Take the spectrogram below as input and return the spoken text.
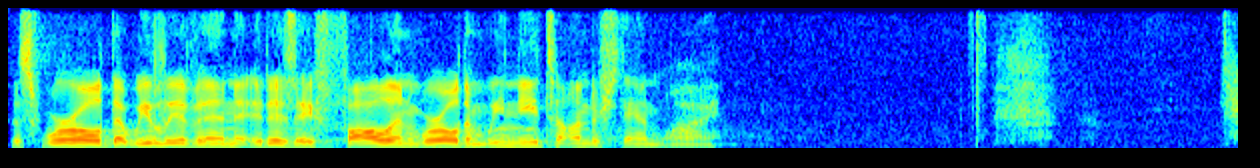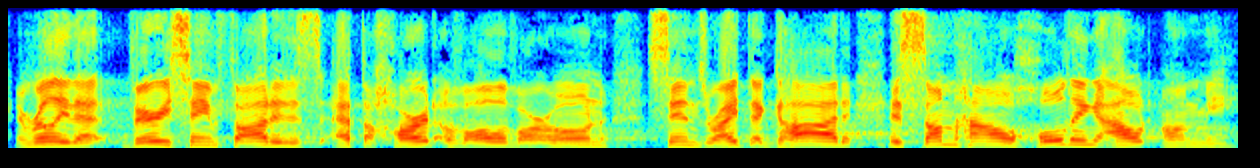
This world that we live in, it is a fallen world, and we need to understand why. And really, that very same thought is at the heart of all of our own sins, right? That God is somehow holding out on me.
